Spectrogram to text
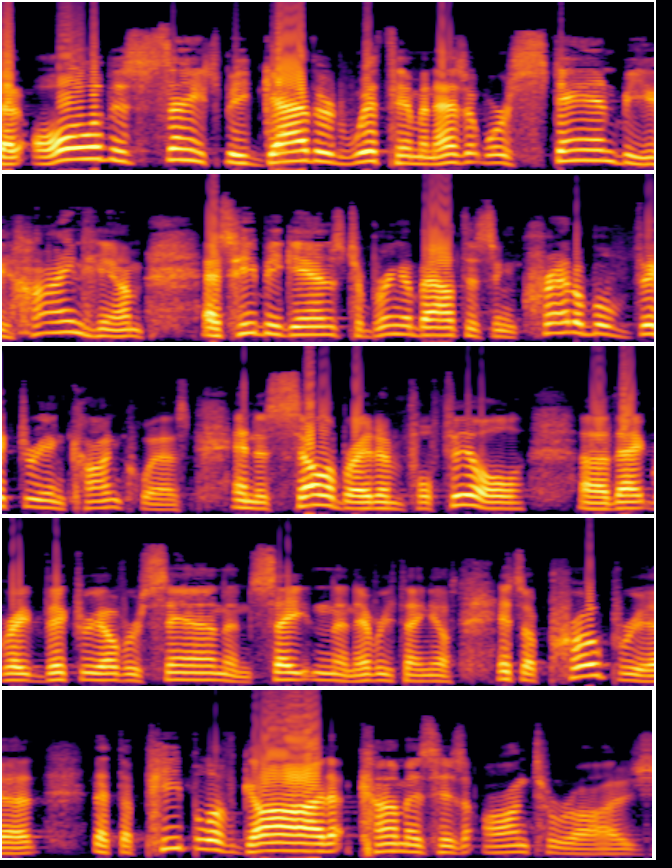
that all of his saints be gathered with him and, as it were, stand behind him as he begins to bring about this incredible victory and conquest and to celebrate and fulfill uh, that great victory over sin and Satan and everything else. It's appropriate that the people of God come as his entourage,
